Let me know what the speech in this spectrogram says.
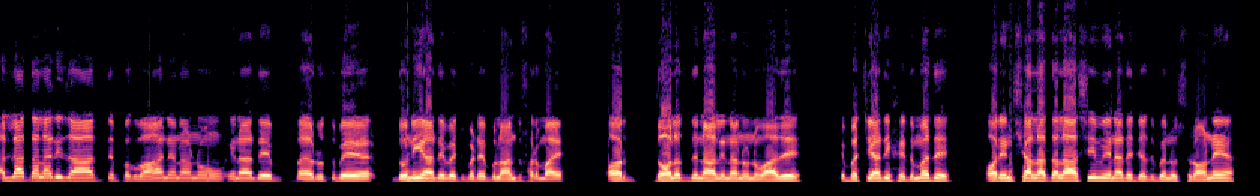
ਅੱਲਾਹ ਤਾਲਾ ਦੀ ਜ਼ਾਤ ਤੇ ਭਗਵਾਨ ਇਹਨਾਂ ਨੂੰ ਇਹਨਾਂ ਦੇ ਰੁਤਬੇ ਦੁਨੀਆ ਦੇ ਵਿੱਚ ਬੜੇ ਬੁਲੰਦ ਫਰਮਾਏ ਔਰ ਦੌਲਤ ਦੇ ਨਾਲ ਇਹਨਾਂ ਨੂੰ ਨਵਾਜ਼ੇ। ਇਹ ਬੱਚਿਆਂ ਦੀ ਖਿਦਮਤ ਹੈ ਔਰ ਇਨਸ਼ਾਅੱਲਾ ਤਾਲਾ ਅਸੀਂ ਵੀ ਇਹਨਾਂ ਦੇ ਜਜ਼ਬੇ ਨੂੰ ਸਰਾਹਨੇ ਆ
